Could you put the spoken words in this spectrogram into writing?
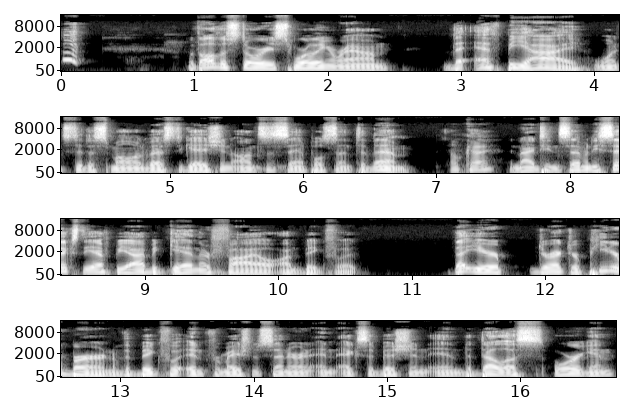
With all the stories swirling around, the FBI once did a small investigation on some samples sent to them. Okay. In 1976, the FBI began their file on Bigfoot. That year, director Peter Byrne of the Bigfoot Information Center and, Exhibition in the Dalles, Oregon,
